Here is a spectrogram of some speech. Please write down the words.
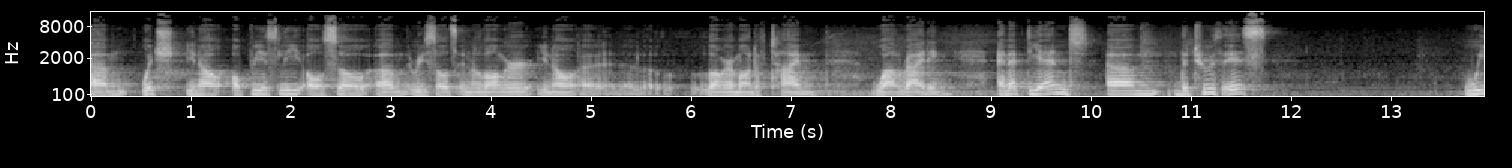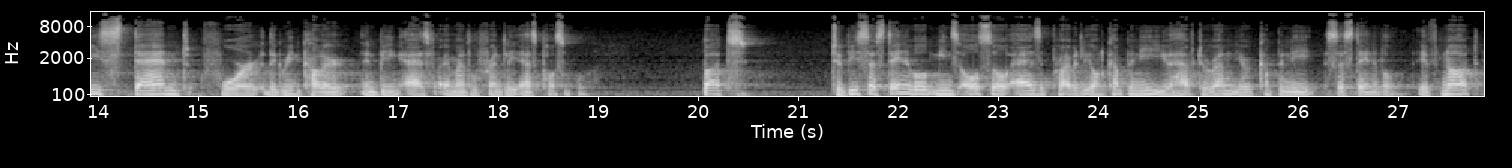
um, which you know obviously also um, results in a longer you know uh, longer amount of time while riding. And at the end um, the truth is we stand for the green color and being as environmental friendly as possible. But to be sustainable means also as a privately owned company, you have to run your company sustainable. If not,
